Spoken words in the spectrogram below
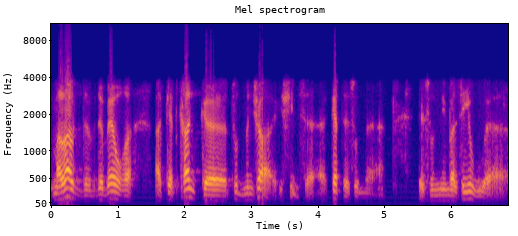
malalts de, de veure aquest cranc que tot menjar. Així, aquest és una, és un invasiu eh,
